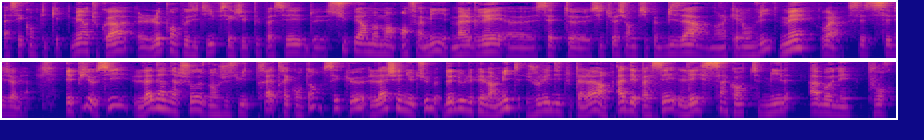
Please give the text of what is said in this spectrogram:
assez compliqué. Mais en tout cas, le point positif, c'est que j'ai pu passer de super moments en famille, malgré euh, cette euh, situation un petit peu bizarre dans laquelle on vit. Mais voilà, c'est déjà bien. Et puis aussi, la dernière chose dont je suis très très content, c'est que la chaîne YouTube de WP Marmite, je vous l'ai dit tout à l'heure, a dépassé les 50 000 abonnés pour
